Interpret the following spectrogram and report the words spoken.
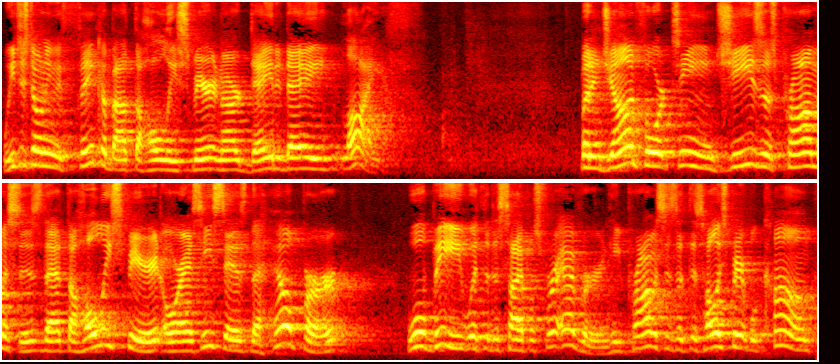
we just don't even think about the Holy Spirit in our day to day life. But in John 14, Jesus promises that the Holy Spirit, or as he says, the Helper, will be with the disciples forever. And he promises that this Holy Spirit will come,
